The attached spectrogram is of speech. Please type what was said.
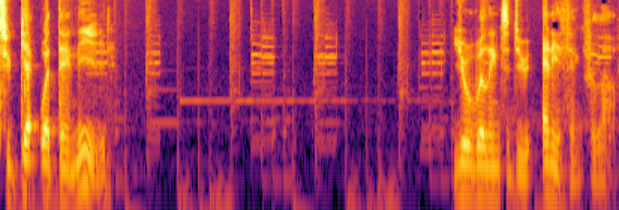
to get what they need, you're willing to do anything for love.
